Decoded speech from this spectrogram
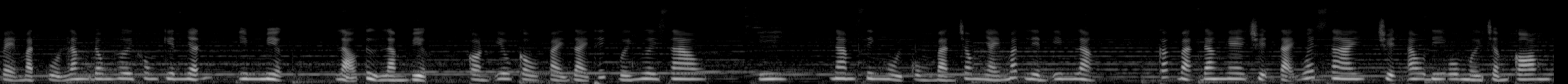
Vẻ mặt của Lăng Đông hơi không kiên nhẫn, im miệng. Lão tử làm việc, còn yêu cầu phải giải thích với ngươi sao? Y, nam sinh ngồi cùng bàn trong nháy mắt liền im lặng. Các bạn đang nghe chuyện tại website chuyenaudio.com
